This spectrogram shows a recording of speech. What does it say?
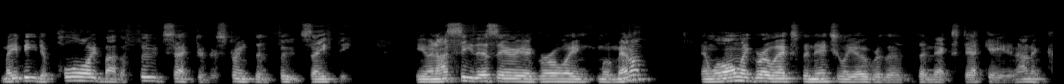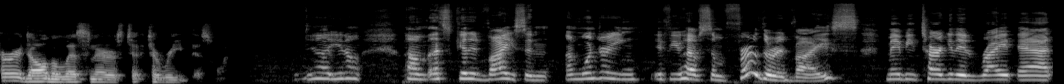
may be deployed by the food sector to strengthen food safety. You know, and I see this area growing momentum and will only grow exponentially over the, the next decade. And I'd encourage all the listeners to, to read this one. Yeah, you know, um, that's good advice. And I'm wondering if you have some further advice, maybe targeted right at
